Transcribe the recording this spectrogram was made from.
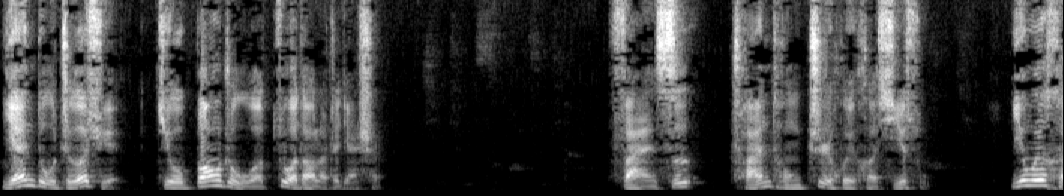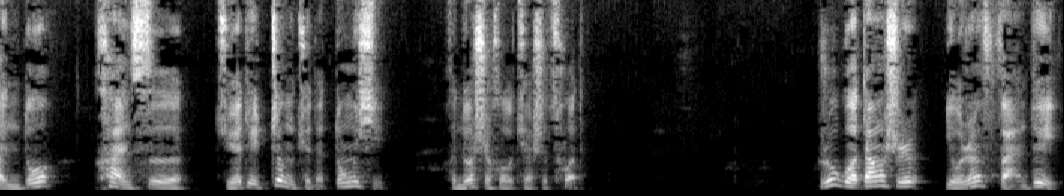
研读哲学就帮助我做到了这件事。反思传统智慧和习俗，因为很多看似绝对正确的东西，很多时候却是错的。如果当时有人反对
